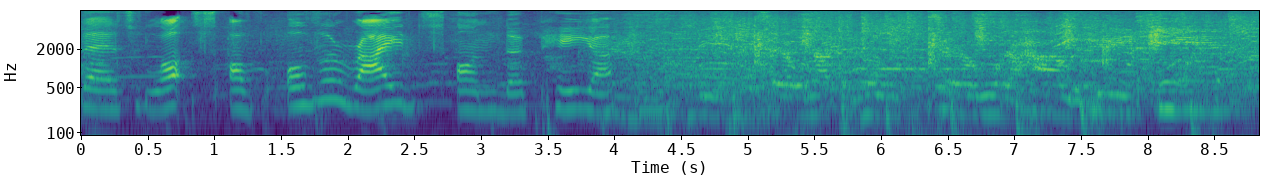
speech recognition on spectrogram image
There's lots of other rides on the pier. Tell not to know, tell what a holiday is.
